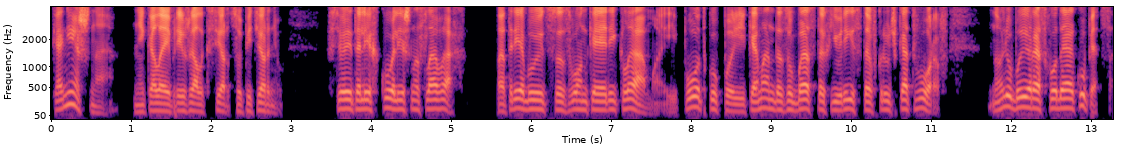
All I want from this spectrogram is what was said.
Конечно, Николай прижал к сердцу пятерню, все это легко лишь на словах, Потребуется звонкая реклама и подкупы, и команда зубастых юристов-крючкотворов, но любые расходы окупятся.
